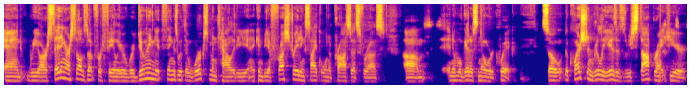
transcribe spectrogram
And we are setting ourselves up for failure. We're doing it things with a works mentality, and it can be a frustrating cycle and a process for us, um, and it will get us nowhere quick. So the question really is, as we stop right here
